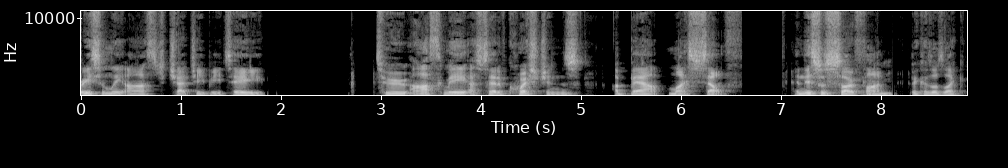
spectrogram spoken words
Recently asked ChatGPT to ask me a set of questions about myself. And this was so fun mm. because I was like,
